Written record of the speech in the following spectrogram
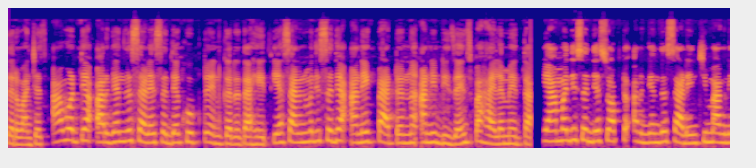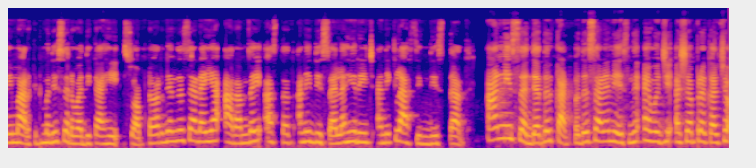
सर्वांच्याच आवडत्या ऑर्गॅन्झा साड्या सध्या खूप ट्रेंड करत आहेत. या साड्यांमध्ये सध्या अनेक पॅटर्न आणि डिझाईन्स पाहायला मिळतात. यामध्ये सध्या सॉफ्ट ऑर्गेन्झा साड्यांची मागणी मार्केटमध्ये सर्वाधिक आहे. सॉफ्ट ऑर्गेन्झा साड्या या आरामदायी असतात आणि दिसायलाही रिच आणि क्लासिक दिसतात. आणि सध्या तर काटपदर साड्या नेसण्याऐवजी अशा प्रकारच्या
